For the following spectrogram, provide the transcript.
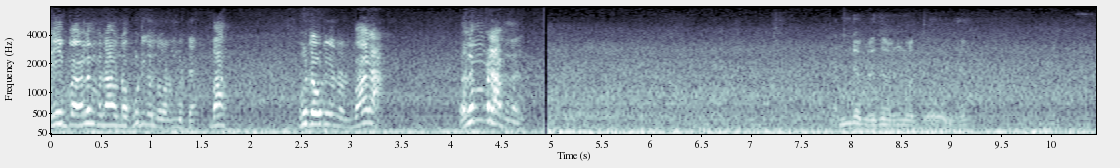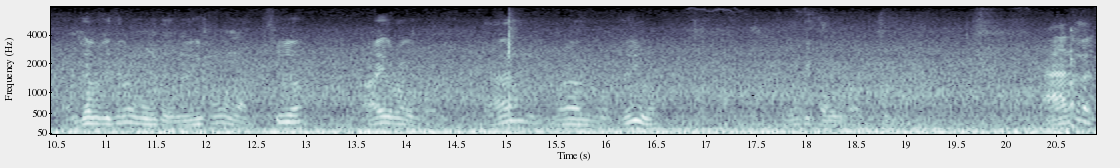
நீ இப்போ விளம்பு நான் உன்னை கூட்டிக் கொண்டு வரேன் வீட்டை வீட்டை வாடா. விளம்புடா முதல் எந்த பிரச்சனை உங்களுக்கு இல்லை எந்த பிரச்சனை உங்களுக்கு இல்லை நீங்கள் போகலாம் சரியா ஆயிரம் முதல்.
